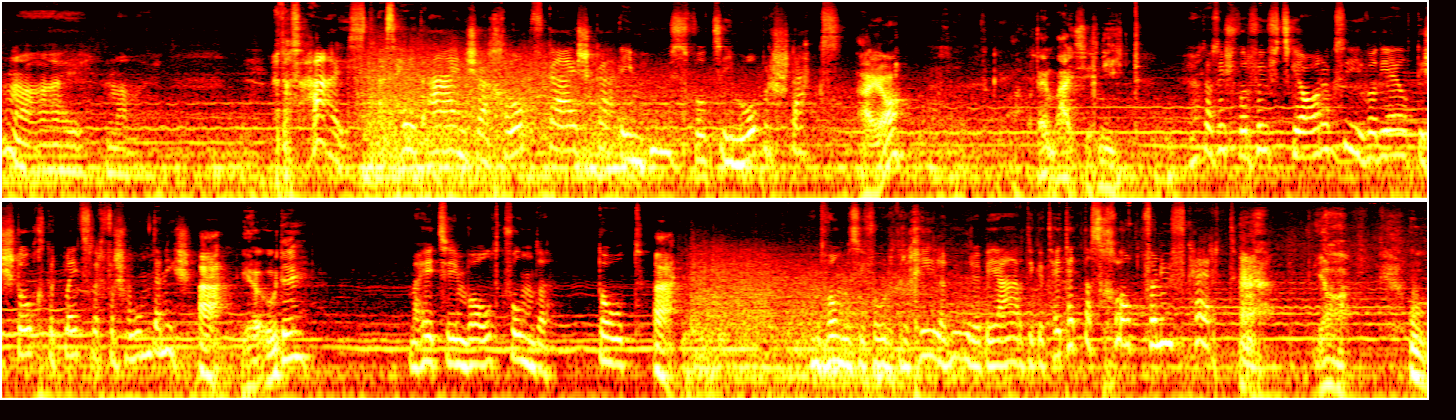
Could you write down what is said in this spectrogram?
Nein, nein. Das heisst, es hat einmal einen Klopfgeist im Haus von seinem Oberstecks. Ah ja? Von dem weiß ich nicht. Ja, das war vor 50 Jahren, als die älteste Tochter plötzlich verschwunden ist. Ah, ja, oder? Man hat sie im Wald gefunden, tot. Ah. Und als man sie vor der Kirchenmauer beerdigt hat, hat das Klopfen aufgehört. Ja. Und,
